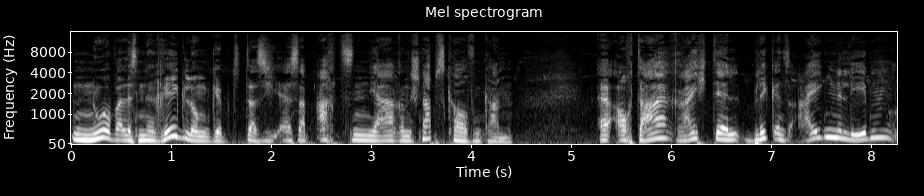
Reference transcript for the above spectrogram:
nur weil es eine Regelung gibt, dass ich erst ab 18 Jahren Schnaps kaufen kann. Äh, auch da reicht der Blick ins eigene Leben.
